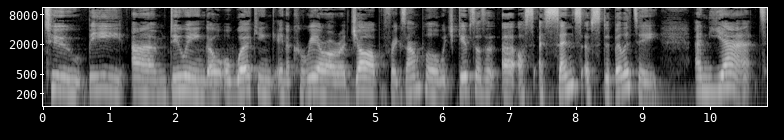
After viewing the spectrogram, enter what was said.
to be um, doing or, or, working in a career or a job, for example, which gives us a, a, a sense of stability and yet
